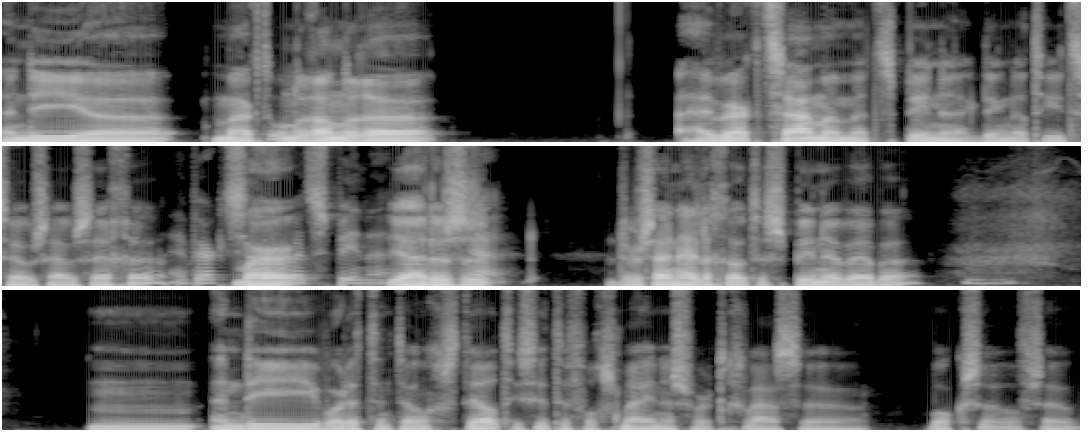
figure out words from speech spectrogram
en die uh, maakt onder andere hij werkt samen met spinnen. Ik denk dat hij het zo zou zeggen. Hij werkt samen met spinnen. Ja, dus er zijn hele grote spinnenwebben. Mm mm, en die worden tentoongesteld. Die zitten volgens mij in een soort glazen boxen of zo.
